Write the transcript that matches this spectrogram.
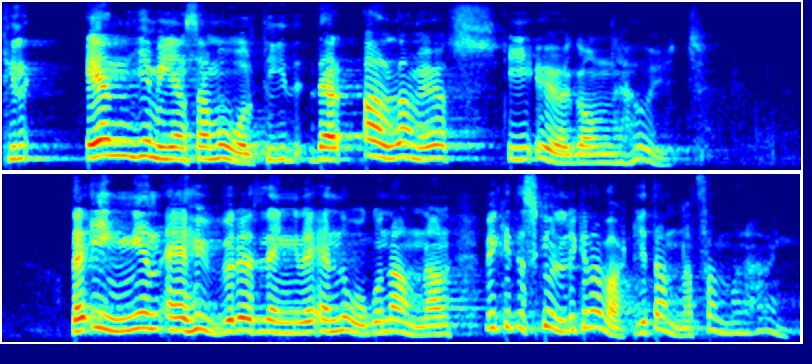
till en gemensam måltid där alla möts i ögonhöjd. Där ingen är huvudet längre än någon annan, vilket det skulle kunna varit i ett annat sammanhang.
